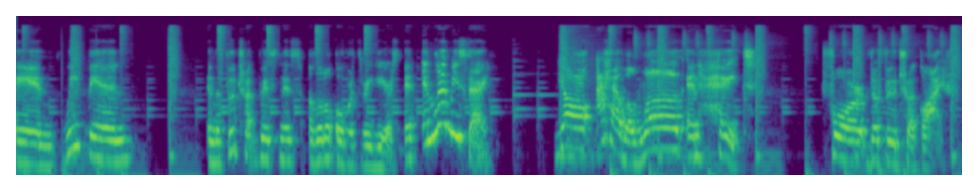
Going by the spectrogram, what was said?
And we've been in the food truck business a little over three years. And, and let me say, y'all, I have a love and hate for the food truck life.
